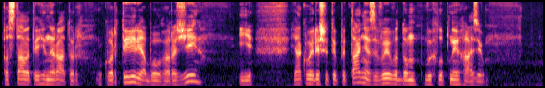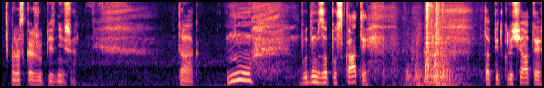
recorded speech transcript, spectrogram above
поставити генератор у квартирі або в гаражі. І як вирішити питання з виводом вихлопних газів. Розкажу пізніше. Так, ну, будемо запускати та підключати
